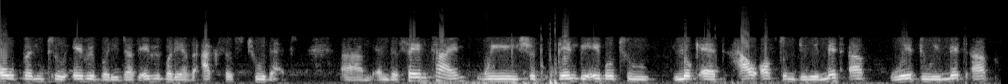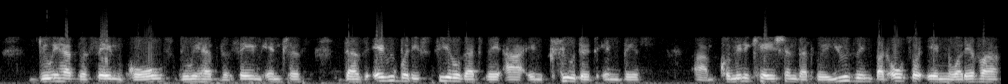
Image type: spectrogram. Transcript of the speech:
open to everybody? Does everybody have access to that? Um, and at the same time, we should then be able to look at how often do we meet up, where do we meet up, do we have the same goals, do we have the same interests, does everybody feel that they are included in this um, communication that we're using, but also in whatever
